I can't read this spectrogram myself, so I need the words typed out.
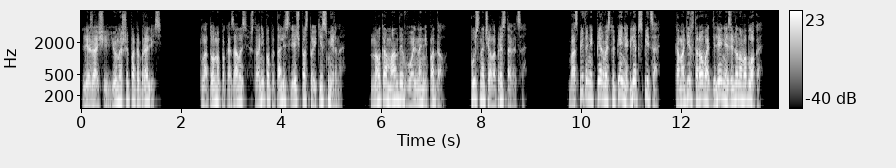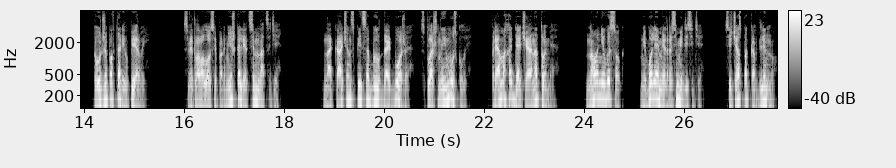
Лежащие юноши подобрались. Платону показалось, что они попытались лечь по стойке смирно. Но команды вольно не подал. Пусть сначала представятся. «Воспитанник первой ступени Глеб Спица, командир второго отделения зеленого блока». Тут же повторил первый. Светловолосый парнишка лет 17. Накачан Спица был, дай боже, сплошные мускулы. Прямо ходячая анатомия но не высок, не более метра семидесяти. Сейчас пока в длину.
